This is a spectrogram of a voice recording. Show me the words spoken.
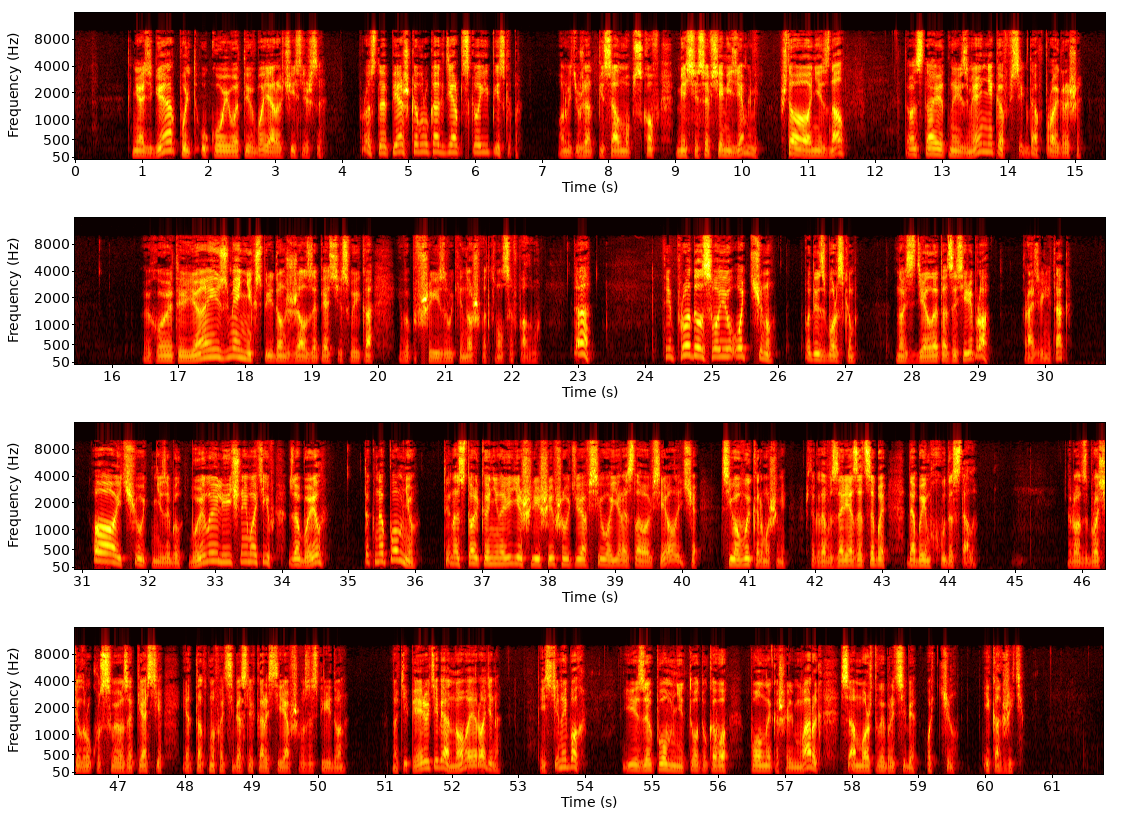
Князь Герпульт, у коего ты в боярах числишься, просто пешка в руках дербского епископа. Он ведь уже отписал ему вместе со всеми землями. Что, не знал? Кто ставит на изменников, всегда в проигрыше. Выходит, и я изменник, Спиридон сжал запястье свояка и, выпавший из руки нож, воткнулся в палубу. Да, ты продал свою отчину под Изборском, но сделал это за серебро. Разве не так? Ой, чуть не забыл. Был и личный мотив. Забыл. Так напомню, ты настолько ненавидишь лишившего тебя всего Ярослава Всеволодовича с его выкормышами, что когда зарезаться бы, дабы им худо стало. Грот сбросил руку с своего запястья и, оттолкнув от себя слегка растерявшегося Спиридона. Но теперь у тебя новая родина, истинный бог. И запомни, тот, у кого полный кошель марок, сам может выбрать себе отчину и как жить.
